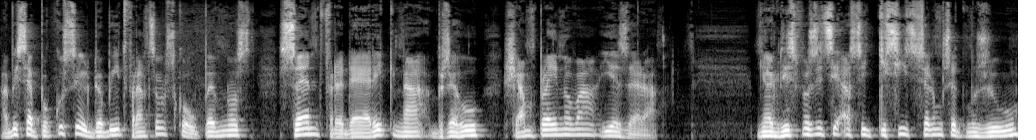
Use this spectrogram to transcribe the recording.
aby se pokusil dobít francouzskou pevnost Saint Frederick na břehu Champlainova jezera. Měl k dispozici asi 1700 mužů,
